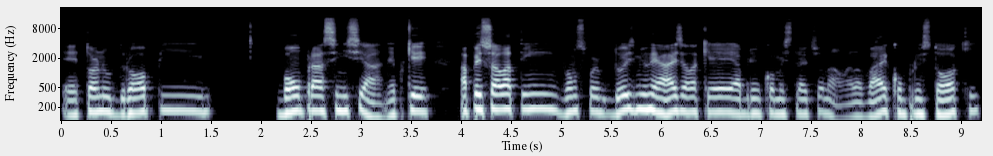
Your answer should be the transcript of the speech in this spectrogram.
é, torna o drop bom para se iniciar, né? Porque a pessoa ela tem, vamos por dois mil reais, ela quer abrir um e-commerce tradicional. Ela vai, compra um estoque,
